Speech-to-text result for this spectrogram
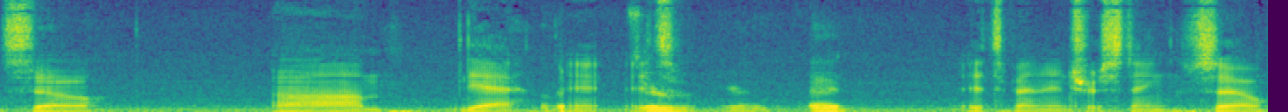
So, um, yeah, it, it's They're really bad. it's been interesting. So,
